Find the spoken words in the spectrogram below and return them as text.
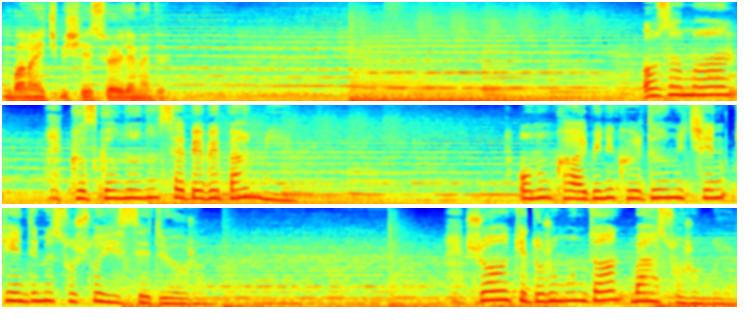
Bana hiçbir şey söylemedi. O zaman kızgınlığının sebebi ben miyim? Onun kalbini kırdığım için kendimi suçlu hissediyorum. Şu anki durumundan ben sorumluyum.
